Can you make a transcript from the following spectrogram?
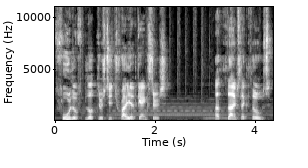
full of bloodthirsty triad gangsters. At times like those,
